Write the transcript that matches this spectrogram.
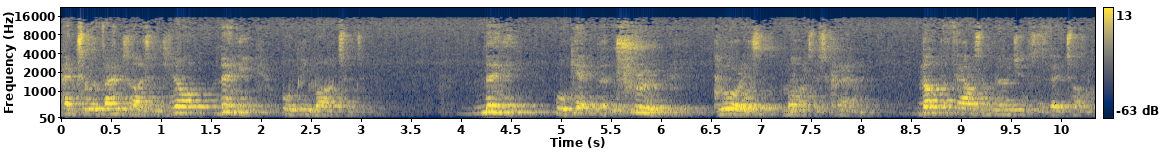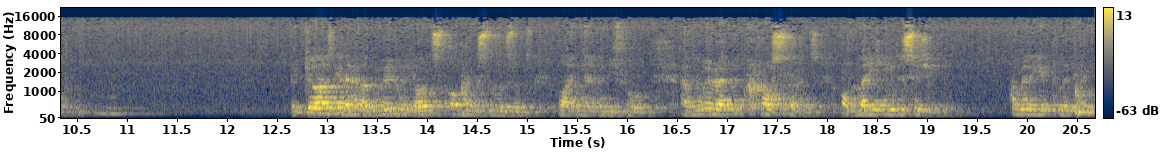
and to evangelise them. Do you know what? Many will be martyred. Many will get the true, glorious martyr's crown. Not the thousand virgins as they're told. But God's going to have a movement amongst the Muslims like never before. And we're at the crossroads of making a decision. I'm going to get political.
